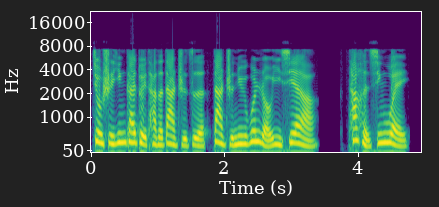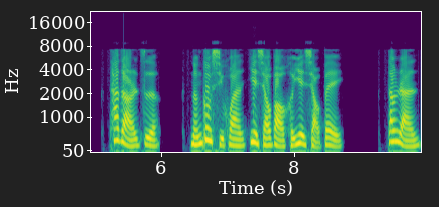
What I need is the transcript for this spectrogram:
就是应该对他的大侄子、大侄女温柔一些啊。他很欣慰，他的儿子能够喜欢叶小宝和叶小贝。当然，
